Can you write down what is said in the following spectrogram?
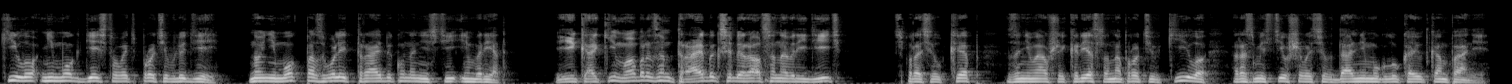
Кило не мог действовать против людей, но не мог позволить Трайбеку нанести им вред – «И каким образом Трайбек собирался навредить?» — спросил Кэп, занимавший кресло напротив Кило, разместившегося в дальнем углу кают-компании.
